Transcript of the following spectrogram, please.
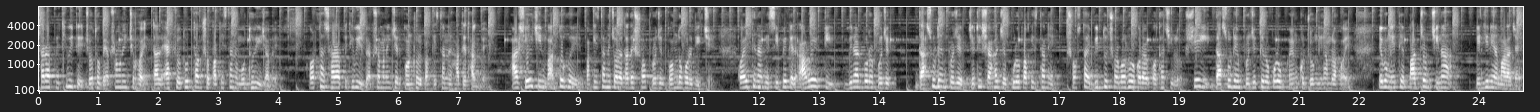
সারা পৃথিবীতে যত ব্যবসা বাণিজ্য হয়, তার এক চতুর্থাংশ পাকিস্তানের মধ্য দিয়ে যাবে। অর্থাৎ সারা পৃথিবীর ব্যবসা বাণিজ্যের কন্ট্রোল পাকিস্তানের হাতে থাকবে। আর সেই চীন বাধ্য হয়ে পাকিস্তানে চলা তাদের সব প্রজেক্ট বন্ধ করে দিচ্ছে। কয়েকদিন আগে সিপেকের আরও একটি বিরাট বড় প্রজেক্ট দাসু ড্যাম প্রজেক্ট যেটির সাহায্যে পুরো পাকিস্তানে সস্তায় বিদ্যুৎ সরবরাহ করার কথা ছিল, সেই দাসু ড্যাম প্রজেক্টের ওপরও ভয়ঙ্কর জঙ্গি হামলা হয় এবং এতে পাঁচজন চীনা ইঞ্জিনিয়ার মারা যায়।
